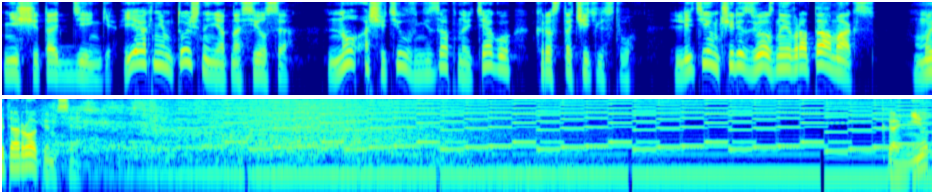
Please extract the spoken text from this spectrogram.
не считать деньги. Я к ним точно не относился, но ощутил внезапную тягу к расточительству. «Летим через звездные врата, Макс!» Мы торопимся. конец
